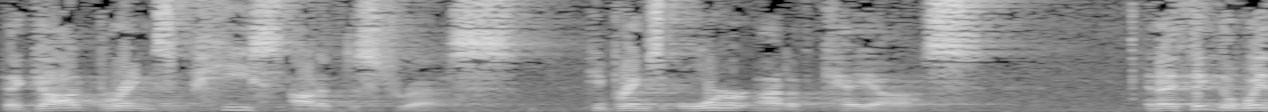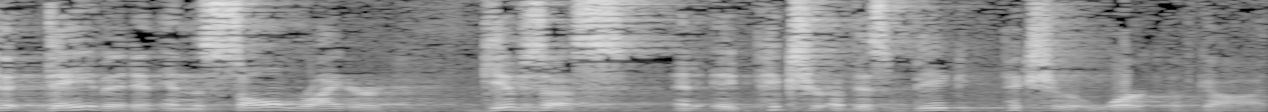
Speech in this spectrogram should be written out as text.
That God brings peace out of distress. He brings order out of chaos. And I think the way that David and, the psalm writer gives us an, a picture of this big picture work of God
